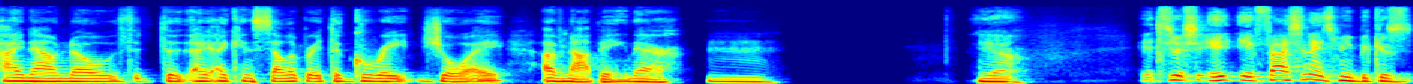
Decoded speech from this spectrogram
I now know that the, I, I can celebrate the great joy of not being there. Mm. Yeah. It's just, it, it fascinates me because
